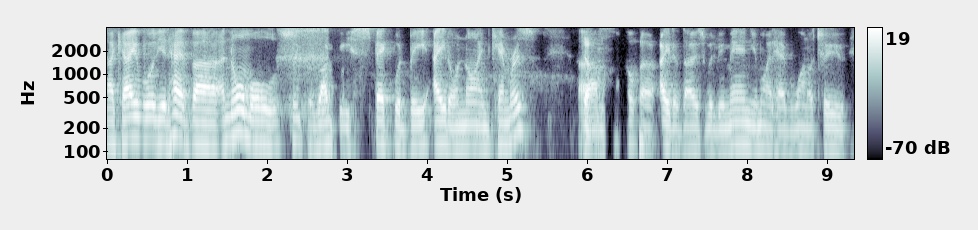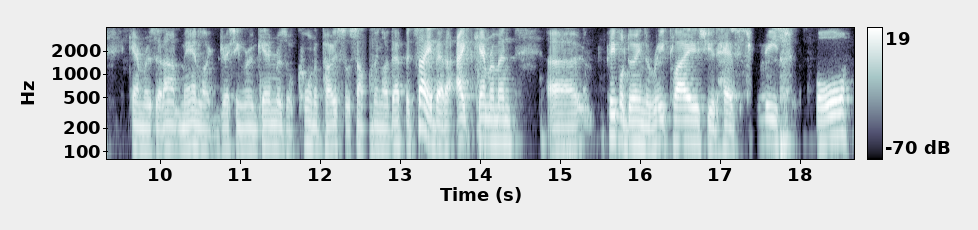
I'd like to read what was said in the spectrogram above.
Okay, well, you'd have uh, a normal Super Rugby spec would be eight or nine cameras. Um, uh, eight of those would be man. You might have one or two cameras that aren't man, like dressing room cameras or corner posts or something like that. But say about eight cameramen, uh, people doing the replays, you'd have three to four.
